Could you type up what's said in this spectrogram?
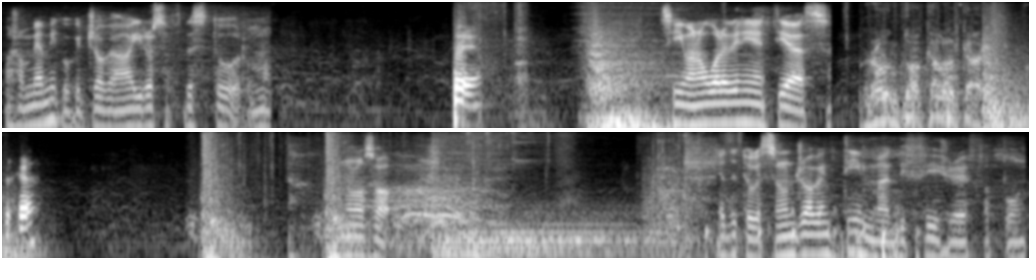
Ma c'è un mio amico che gioca a Heroes of the Storm. Sì. Sì, ma non vuole venire in TS. Pronto a cavalcare. Perché? Non lo so. Gli ho detto che se non gioca in team è difficile che fa punti.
